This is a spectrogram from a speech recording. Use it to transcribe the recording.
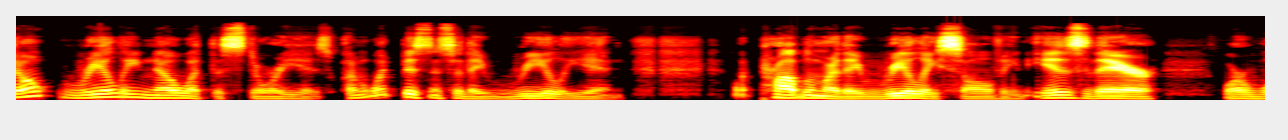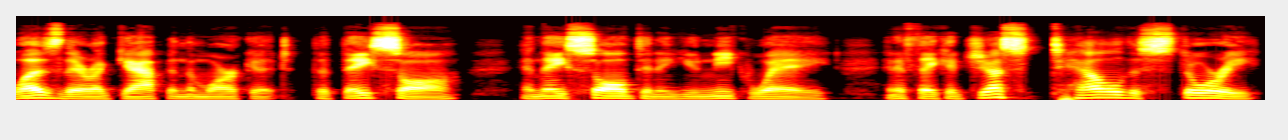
don't really know what the story is I mean, what business are they really in what problem are they really solving is there or was there a gap in the market that they saw and they solved in a unique way and if they could just tell the story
